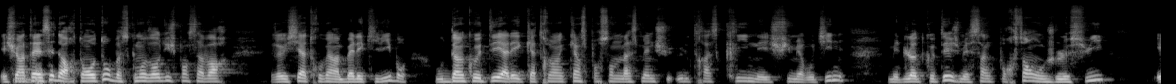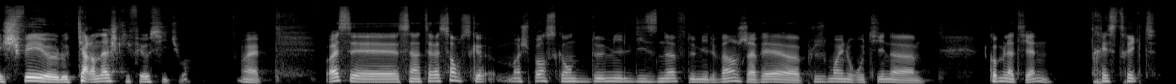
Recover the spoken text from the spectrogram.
Et je suis intéressé d'avoir ton retour parce que moi aujourd'hui, je pense avoir réussi à trouver un bel équilibre où d'un côté, allez, 95% de ma semaine, je suis ultra clean et je suis mes routines, mais de l'autre côté, je mets 5% où je le suis et je fais euh, le carnage qu'il fait aussi, tu vois. Ouais. Ouais, c'est c'est intéressant parce que moi, je pense qu'en 2019-2020, j'avais euh, plus ou moins une routine euh, comme la tienne, très stricte,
